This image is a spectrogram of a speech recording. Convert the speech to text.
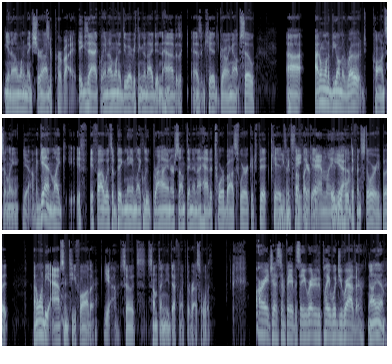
you know, I want to make sure I'm To provide. Exactly, and I want to do everything that I didn't have as a as a kid growing up. So, uh, I don't want to be on the road constantly. Yeah. Again, like if if I was a big name like Luke Bryan or something, and I had a tour bus where it could fit kids and stuff like that, family, it'd be a yeah. whole different story. But I don't want to be absentee father. Yeah. So it's something you definitely have to wrestle with. All right, Justin Fabus, are you ready to play Would You Rather? I am.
